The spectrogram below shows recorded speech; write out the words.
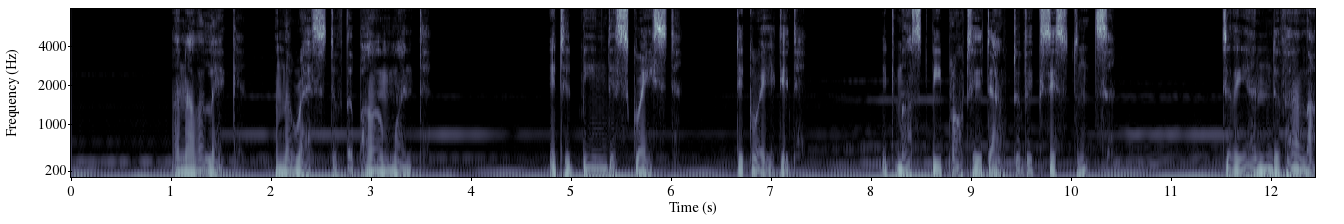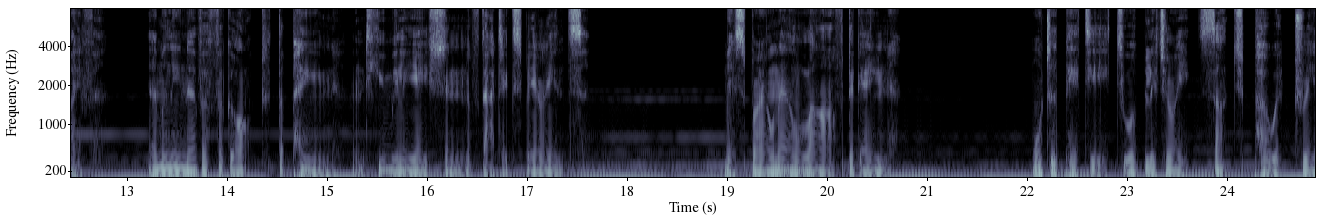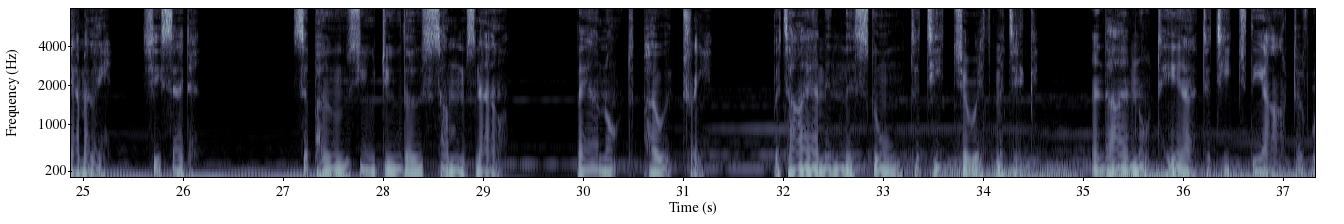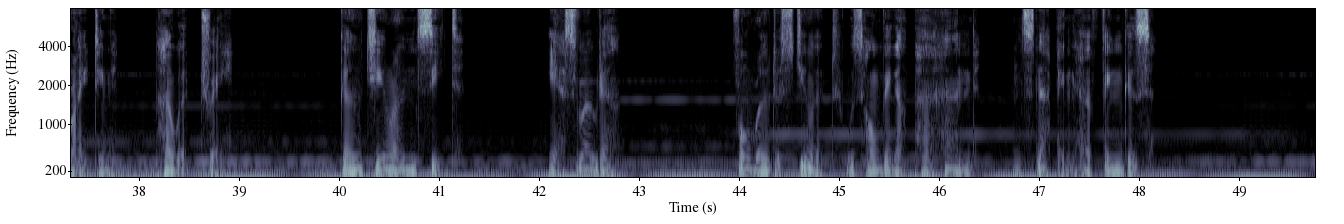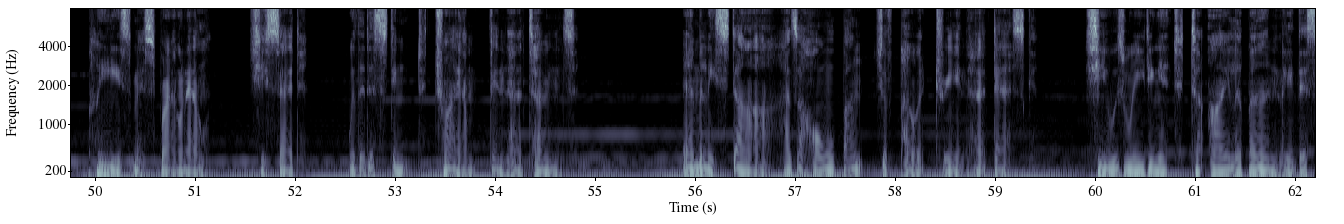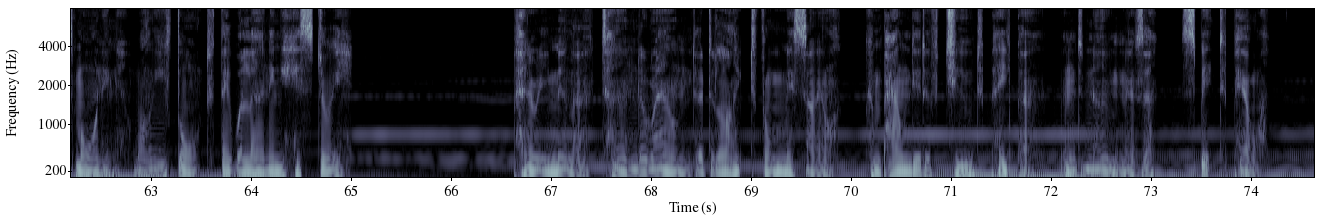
Another lick, and the rest of the poem went. It had been disgraced, degraded it must be blotted out of existence. To the end of her life, Emily never forgot the pain and humiliation of that experience. Miss Brownell laughed again. What a pity to obliterate such poetry, Emily, she said. Suppose you do those sums now. They are not poetry, but I am in this school to teach arithmetic, and I am not here to teach the art of writing poetry. Go to your own seat. Yes, Rhoda. For Rhoda Stewart was holding up her hand and snapping her fingers. Please, Miss Brownell, she said, with a distinct triumph in her tones. Emily Starr has a whole bunch of poetry in her desk. She was reading it to Ilse Burnley this morning while you thought they were learning history. Perry Miller turned around a delightful missile compounded of chewed paper and known as a spit pill,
